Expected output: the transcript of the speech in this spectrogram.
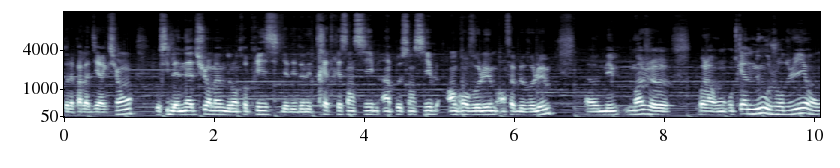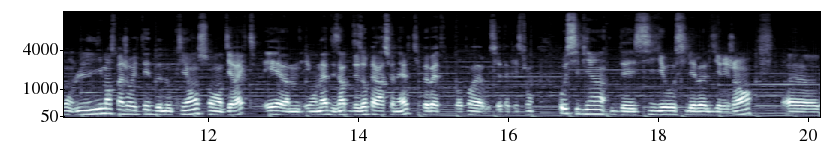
de la part de la direction, aussi de la nature même de l'entreprise. S'il y a des données très très sensibles, un peu sensibles, en grand volume, en faible volume. Euh, mais moi je voilà, en tout cas nous aujourd'hui, l'immense majorité de nos clients sont en direct et, euh, et on a des, des opérationnels qui peuvent être pour répondre aussi à ta question aussi bien des CEO, C-level dirigeants euh,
